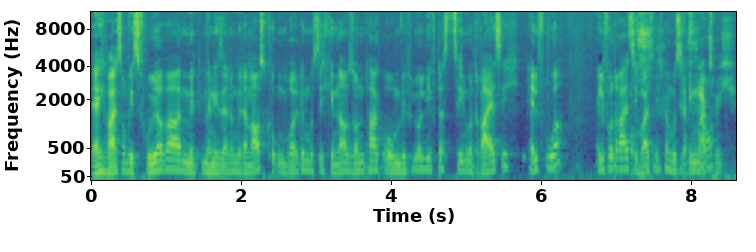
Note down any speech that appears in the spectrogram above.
Ja, ich weiß noch, wie es früher war. Mit, wenn ich die Sendung mit der Maus gucken wollte, musste ich genau Sonntag oben, wie viel Uhr lief das? 10.30 Uhr? 11 Uhr? 11.30 Uhr? Ich weiß nicht mehr, muss ich genau. Mich.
